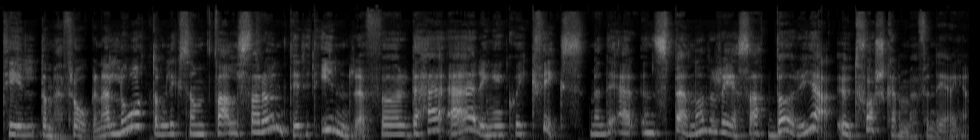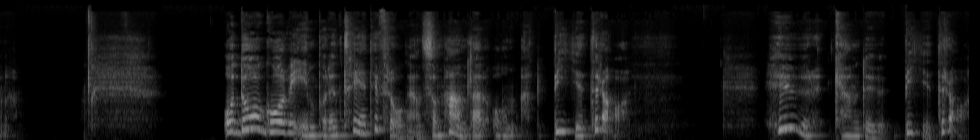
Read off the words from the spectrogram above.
till de här frågorna. Låt dem liksom valsa runt i ditt inre för det här är ingen quick fix. Men det är en spännande resa att börja utforska de här funderingarna. Och då går vi in på den tredje frågan som handlar om att bidra. Hur kan du bidra?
